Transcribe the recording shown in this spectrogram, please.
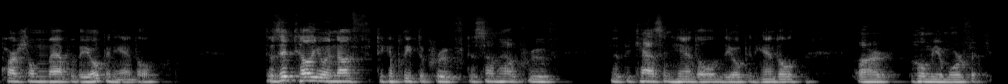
partial map of the open handle, does it tell you enough to complete the proof, to somehow prove that the Casson handle and the open handle are homeomorphic?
